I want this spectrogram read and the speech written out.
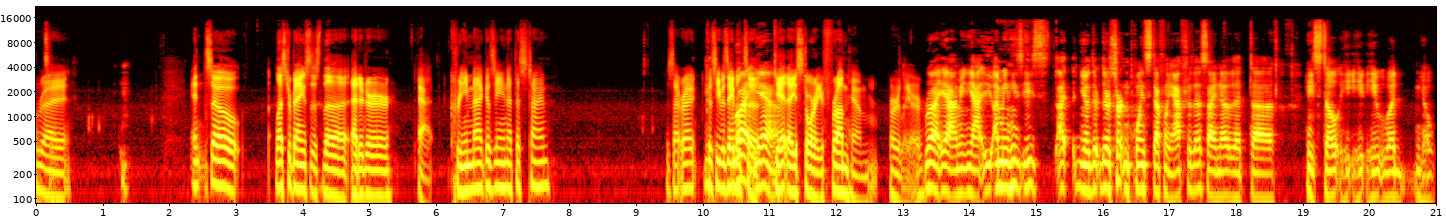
I would say. Right. And so, Lester Bangs is the editor at Cream magazine at this time. Is that right? Because he was able Right, to yeah. get a story from him earlier. Right. Yeah. I mean, yeah. I mean, he's he's. I, you know, there, there are certain points definitely after this. I know that uh, he's still he, he he would you know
